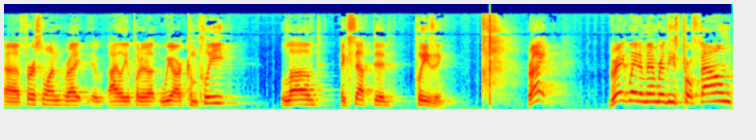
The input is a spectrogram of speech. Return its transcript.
Uh, first one, right? Ilea put it up. We are complete, loved, accepted, pleasing. Right? Great way to remember these profound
